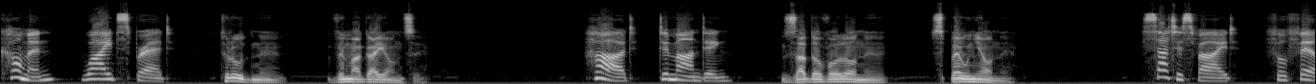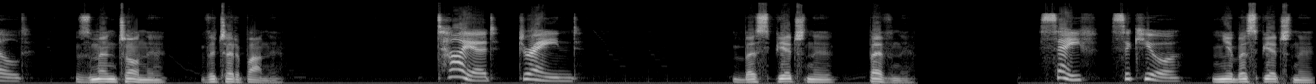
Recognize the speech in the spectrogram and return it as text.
common, widespread, trudny, wymagający, hard, demanding, zadowolony, spełniony, satisfied, fulfilled, zmęczony, wyczerpany, tired, drained, bezpieczny, pewny, safe, secure, niebezpieczny,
